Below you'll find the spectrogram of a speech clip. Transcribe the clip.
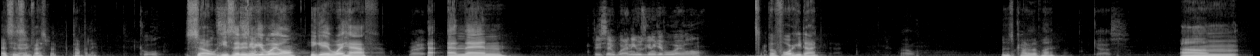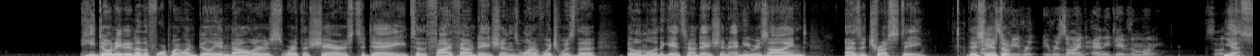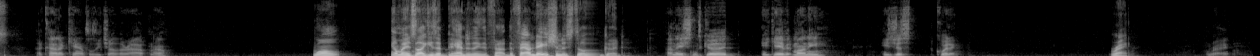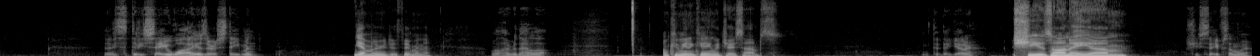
That's his Okay. investment company. Cool. So he said he's going to give away all. He gave away half. Right. And then Did he say when he was going to give away all? Before he died, Oh, was part of the plan. guess. Um, he donated another 4.1 billion dollars worth of shares today to the five foundations, one of which was the Bill and Melinda Gates Foundation, and he resigned as a trustee. This All right, year's so he, re- he resigned and he gave them money. So that's, yes. that kind of cancels each other out, no? Well, you know, I mean, it's not like he's abandoning the fo- the foundation is still good. Foundation's good. He gave it money. He's just quitting. Right. Right. Did he, did he say why? Is there a statement? Yeah, I'm gonna read your statement now. Well, hurry the hell up. I'm communicating with Jay Sabs. Did they get her? She is on a um. She's safe somewhere?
